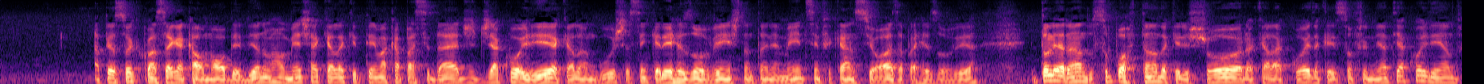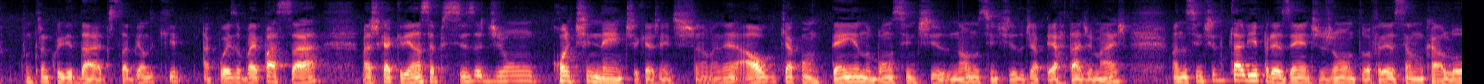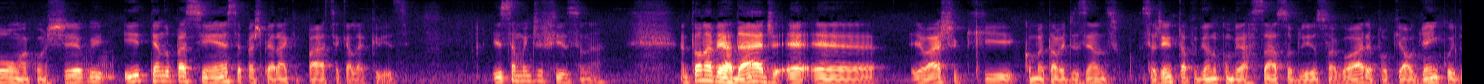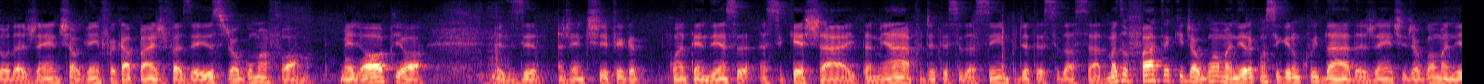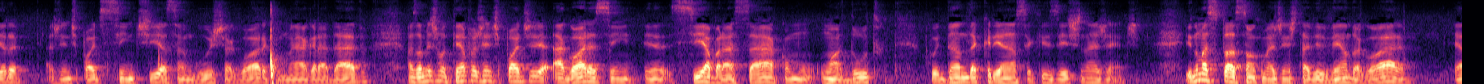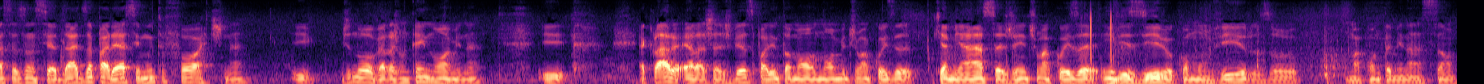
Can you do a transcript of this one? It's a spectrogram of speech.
a pessoa que consegue acalmar o bebê normalmente é aquela que tem uma capacidade de acolher aquela angústia sem querer resolver instantaneamente, sem ficar ansiosa para resolver, tolerando, suportando aquele choro, aquela coisa, aquele sofrimento e acolhendo com tranquilidade, sabendo que a coisa vai passar, mas que a criança precisa de um continente que a gente chama, né? Algo que a contenha no bom sentido, não no sentido de apertar demais, mas no sentido de estar ali presente, junto, oferecendo um calor, um aconchego e, e tendo paciência para esperar que passe aquela crise. Isso é muito difícil, né? Então, na verdade, é, é eu acho que, como eu estava dizendo, se a gente está podendo conversar sobre isso agora, é porque alguém cuidou da gente, alguém foi capaz de fazer isso de alguma forma, melhor ou pior. Quer dizer, a gente fica com a tendência a se queixar e também, ah, podia ter sido assim, podia ter sido assado. Mas o fato é que, de alguma maneira, conseguiram cuidar da gente, de alguma maneira a gente pode sentir essa angústia agora, que não é agradável, mas ao mesmo tempo a gente pode, agora sim, eh, se abraçar como um adulto, cuidando da criança que existe na gente. E numa situação como a gente está vivendo agora, essas ansiedades aparecem muito fortes, né? E, de novo, elas não têm nome, né? E é claro, elas às vezes podem tomar o nome de uma coisa que ameaça a gente, uma coisa invisível, como um vírus ou uma contaminação.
